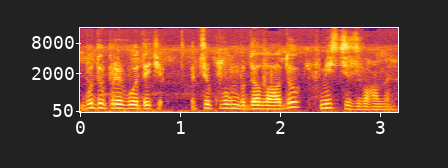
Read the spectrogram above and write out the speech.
буду приводити цю клумбу до ладу в місті з вами.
